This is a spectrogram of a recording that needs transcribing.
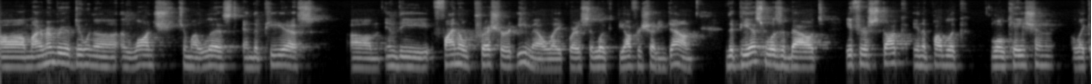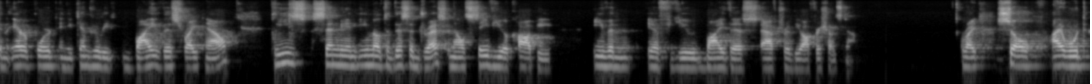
Um, I remember doing a, a, launch to my list and the PS um, in the final pressure email, like where I said, look, the offer shutting down, the PS was about if you're stuck in a public location like an airport and you can't really buy this right now, please send me an email to this address and I'll save you a copy even if you buy this after the offer shuts down. Right? So I would,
